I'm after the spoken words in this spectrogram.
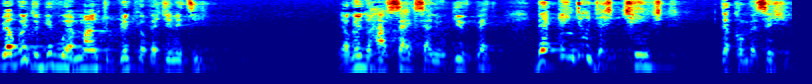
we are going to give you a man to break your virginity. You're going to have sex and you give birth. The angel just changed the conversation,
